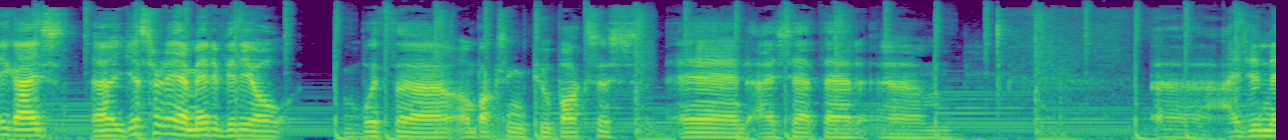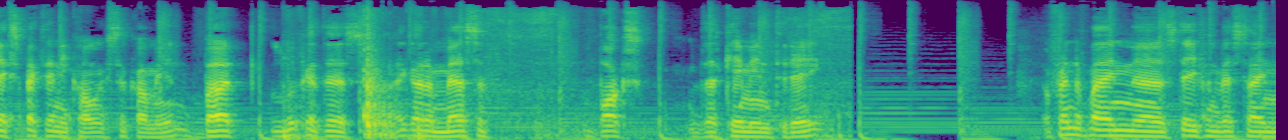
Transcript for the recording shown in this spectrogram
Hey guys, uh, yesterday I made a video with uh, unboxing two boxes and I said that um, uh, I didn't expect any comics to come in, but look at this. I got a massive box that came in today. A friend of mine, uh, Stefan Westein,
